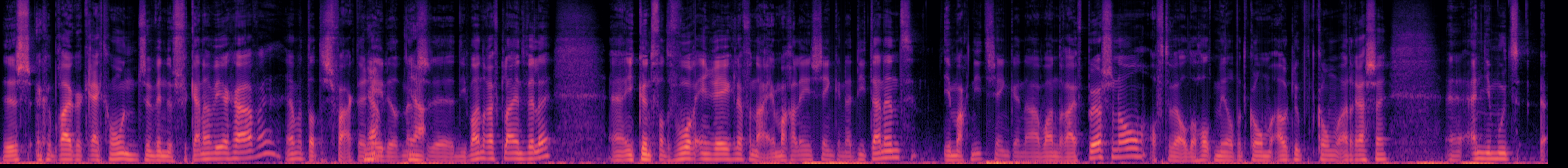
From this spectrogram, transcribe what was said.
Dus een gebruiker krijgt gewoon zijn Windows verkenner weergave. Hè, want dat is vaak de Ja, reden dat mensen die OneDrive client willen. Eh, je kunt van tevoren inregelen van nou, je mag alleen synken naar die tenant. Je mag niet synken naar OneDrive Personal, oftewel de hotmail.com, outlook.com adressen. En je moet eh,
